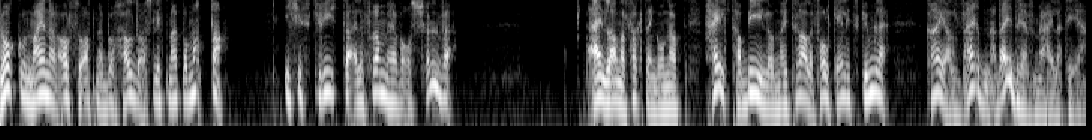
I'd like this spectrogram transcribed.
Noen mener altså at vi bør holde oss litt mer på matta. Ikke skryte eller framheve oss sjølve. En eller annen har sagt en gang at helt habile og nøytrale folk er litt skumle. Hva i all verden har de drevet med hele tida?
